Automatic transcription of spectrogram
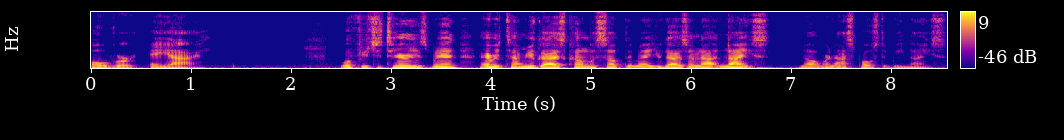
over AI. Well, futuritarians, man, every time you guys come with something, man, you guys are not nice. No, we're not supposed to be nice.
